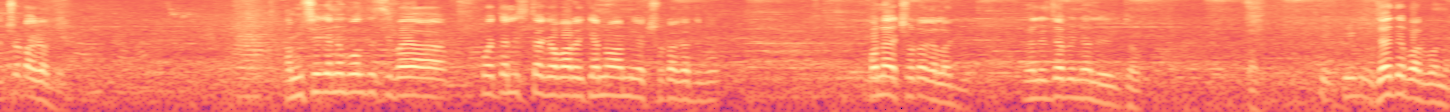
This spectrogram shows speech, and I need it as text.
একশো টাকা দেয় আমি সেখানে বলতেছি ভাইয়া পঁয়তাল্লিশ টাকা বাড়ে কেন? আমি একশো টাকা দেবো। ফোনে একশো টাকা লাগবে। নাহলে যাবি নাহলে যাও। যাইতে পারব না।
